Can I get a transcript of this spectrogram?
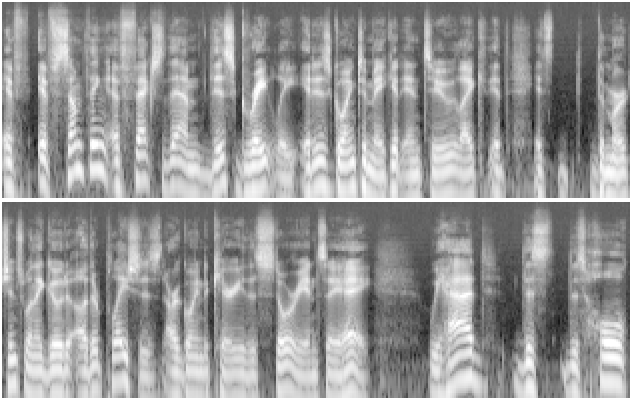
if if something affects them this greatly, it is going to make it into like it. It's the merchants when they go to other places are going to carry this story and say, "Hey, we had this this whole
